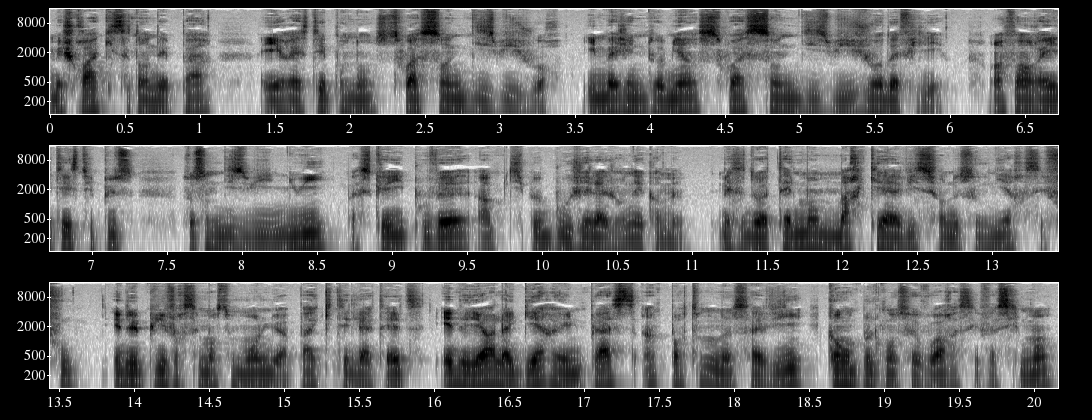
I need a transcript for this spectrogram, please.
Mais je crois qu'ils ne s'attendaient pas et il restait pendant 78 jours. Imagine-toi bien 78 jours d'affilée. Enfin, en réalité, c'était plus 78 nuits parce qu'il pouvait un petit peu bouger la journée quand même. Mais ça doit tellement marquer la vie sur nos souvenirs, c'est fou. Et depuis, forcément, ce moment ne lui a pas quitté de la tête. Et d'ailleurs, la guerre a une place importante dans sa vie, quand on peut le concevoir assez facilement.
